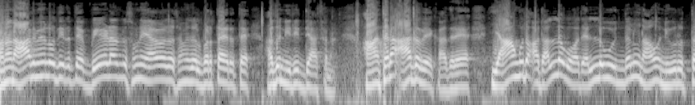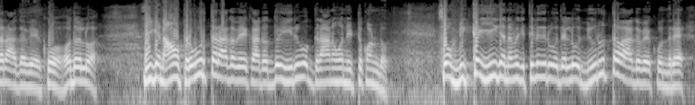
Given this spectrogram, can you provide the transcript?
ಮನನ ಆದಮೇಲೂ ಅದಿರುತ್ತೆ ಬೇಡ ಅಂದ್ರೆ ಸುಮ್ಮನೆ ಯಾವ್ಯಾವ ಸಮಯದಲ್ಲಿ ಬರ್ತಾ ಇರುತ್ತೆ. ಅದು ನಿಧಿಧ್ಯಾಸನ. ಆ ಥರ ಆಗಬೇಕಾದ್ರೆ ಯಾವುದು ಅದಲ್ಲವೋ ಅದೆಲ್ಲವೂ ಇಂದಲೂ ನಾವು ನಿವೃತ್ತರಾಗಬೇಕು. ಹೌದಲ್ವ? ಈಗ ನಾವು ಪ್ರವೃತ್ತರಾಗಬೇಕಾದದ್ದು ಇರುವ ಜ್ಞಾನವನ್ನು ಇಟ್ಟುಕೊಂಡು ಸೊ ಮಿಕ್ಕ ಈಗ ನಮಗೆ ತಿಳಿದಿರುವುದೆಲ್ಲವೂ ನಿವೃತ್ತವಾಗಬೇಕು ಅಂದರೆ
